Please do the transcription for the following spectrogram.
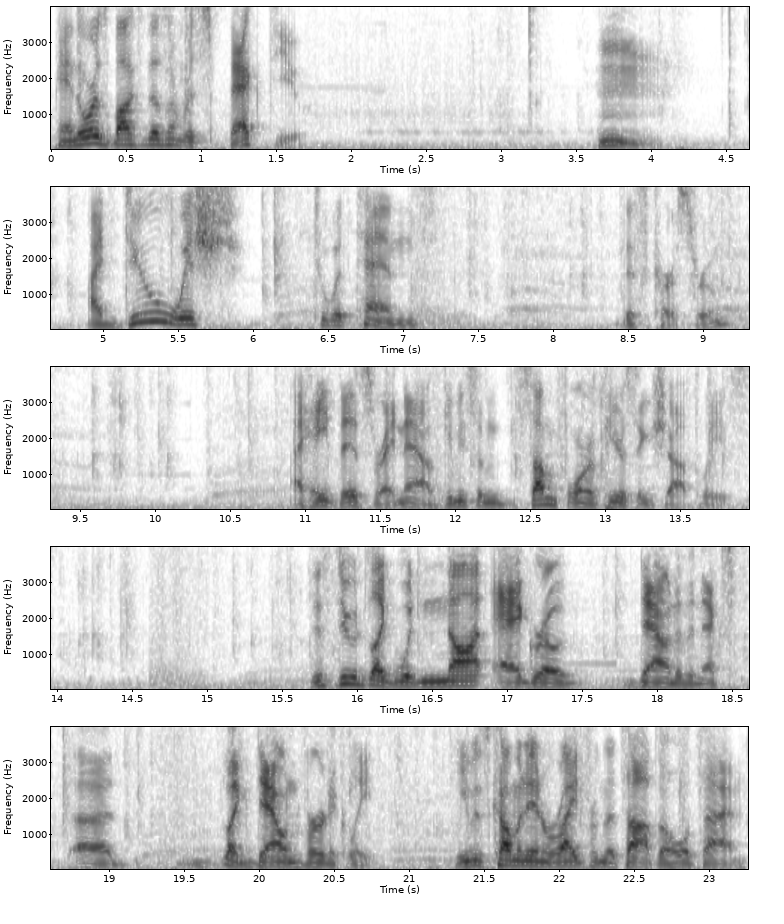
Pandora's box doesn't respect you. Hmm. I do wish to attend this curse room. I hate this right now. Give me some some form of piercing shot, please. This dude, like, would not aggro down to the next, uh, like, down vertically. He was coming in right from the top the whole time.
